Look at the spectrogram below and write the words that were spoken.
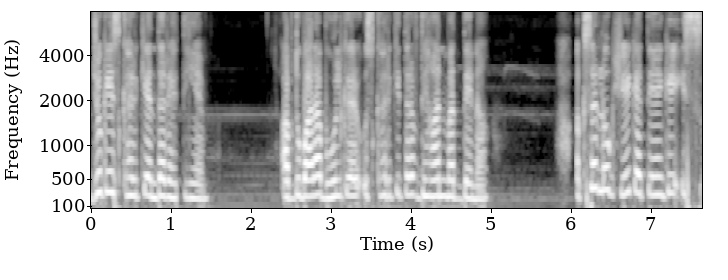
जो कि इस घर के अंदर रहती हैं। अब दोबारा भूल कर उस घर की तरफ़ ध्यान मत देना। अक्सर लोग ये कहते हैं कि इस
